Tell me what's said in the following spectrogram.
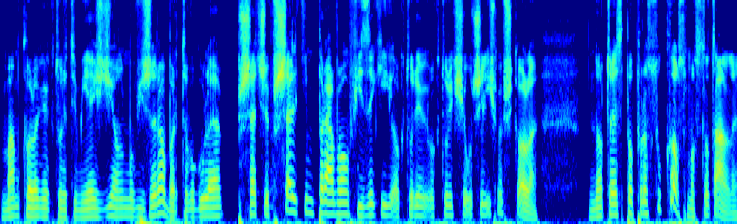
mam kolegę, który tym jeździ, on mówi, że Robert, to w ogóle przeczy wszelkim prawom fizyki, o, który, o których się uczyliśmy w szkole. No to jest po prostu kosmos totalny.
